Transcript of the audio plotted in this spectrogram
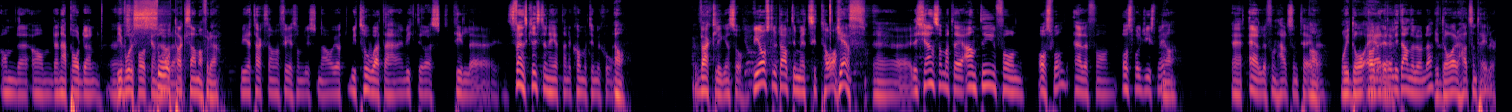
om, den, om den här podden. Vi vore så den. tacksamma för det. Vi är tacksamma för er som lyssnar och jag, vi tror att det här är en viktig röst till eh, svensk kristenhet när det kommer till mission. Ja. Verkligen så. Vi avslutar alltid med ett citat. Yes. Eh, det känns som att det är antingen från Oswald eller från Oswald G. Smith Ja. eh, eller från Hudson Taylor. ja. Och idag är är det det, lite annorlunda? idag är det Hudson Taylor.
